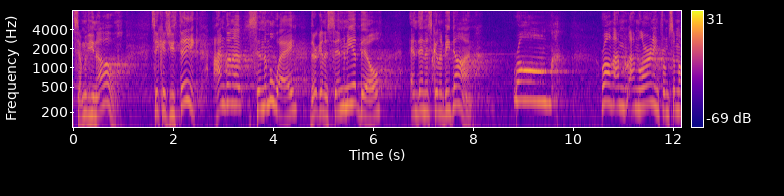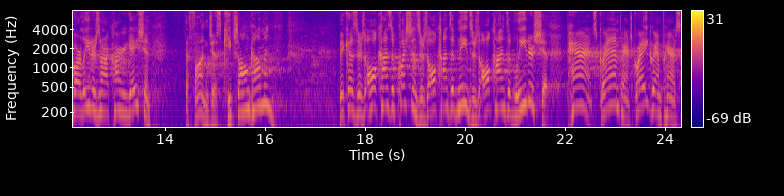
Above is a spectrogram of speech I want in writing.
Some of you know. See, because you think, I'm going to send them away, they're going to send me a bill, and then it's going to be done. Wrong. Wrong. I'm, I'm learning from some of our leaders in our congregation. The fun just keeps on coming. Because there's all kinds of questions, there's all kinds of needs, there's all kinds of leadership. Parents, grandparents, great grandparents.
